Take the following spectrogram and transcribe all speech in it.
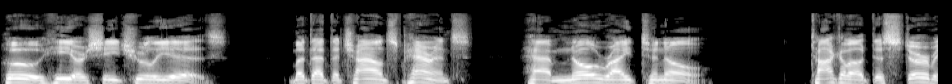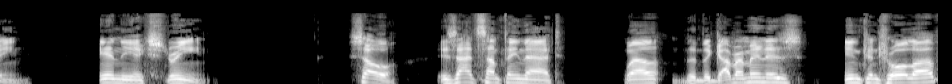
who he or she truly is, but that the child's parents have no right to know. Talk about disturbing in the extreme. So, is that something that, well, the, the government is in control of?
